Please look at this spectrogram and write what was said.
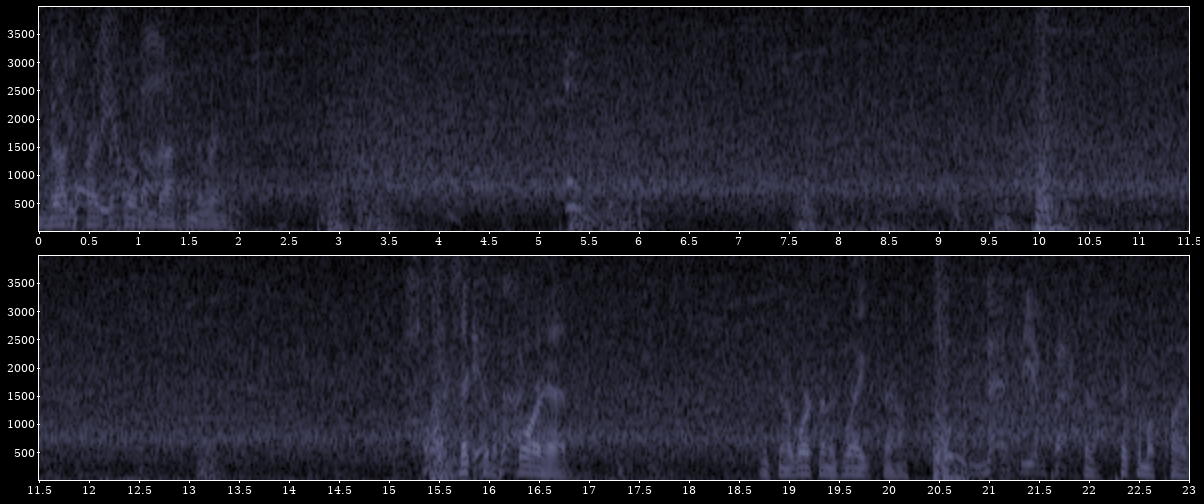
And Rowdy Piper throws him back in the ring. Kick to the forehead. He's going to work on his legs now. Oh, nasty impact. Going to pick him apart.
